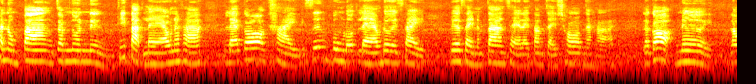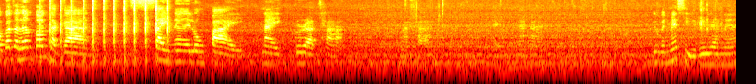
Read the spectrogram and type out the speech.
ขนมปังจำนวนหนึ่งที่ตัดแล้วนะคะ และก็ไข่ซึ่งปรุงรสแล้วโดยใส่เกลือใส่น้ำตาลใส่อะไรตามใจชอบนะคะ แล้วก็เนย เราก็จะเริ่มต้นจากการใส่เนยลงไปในกระทะนะคะนะคะดูเป็นแม่สีเรือนนะ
